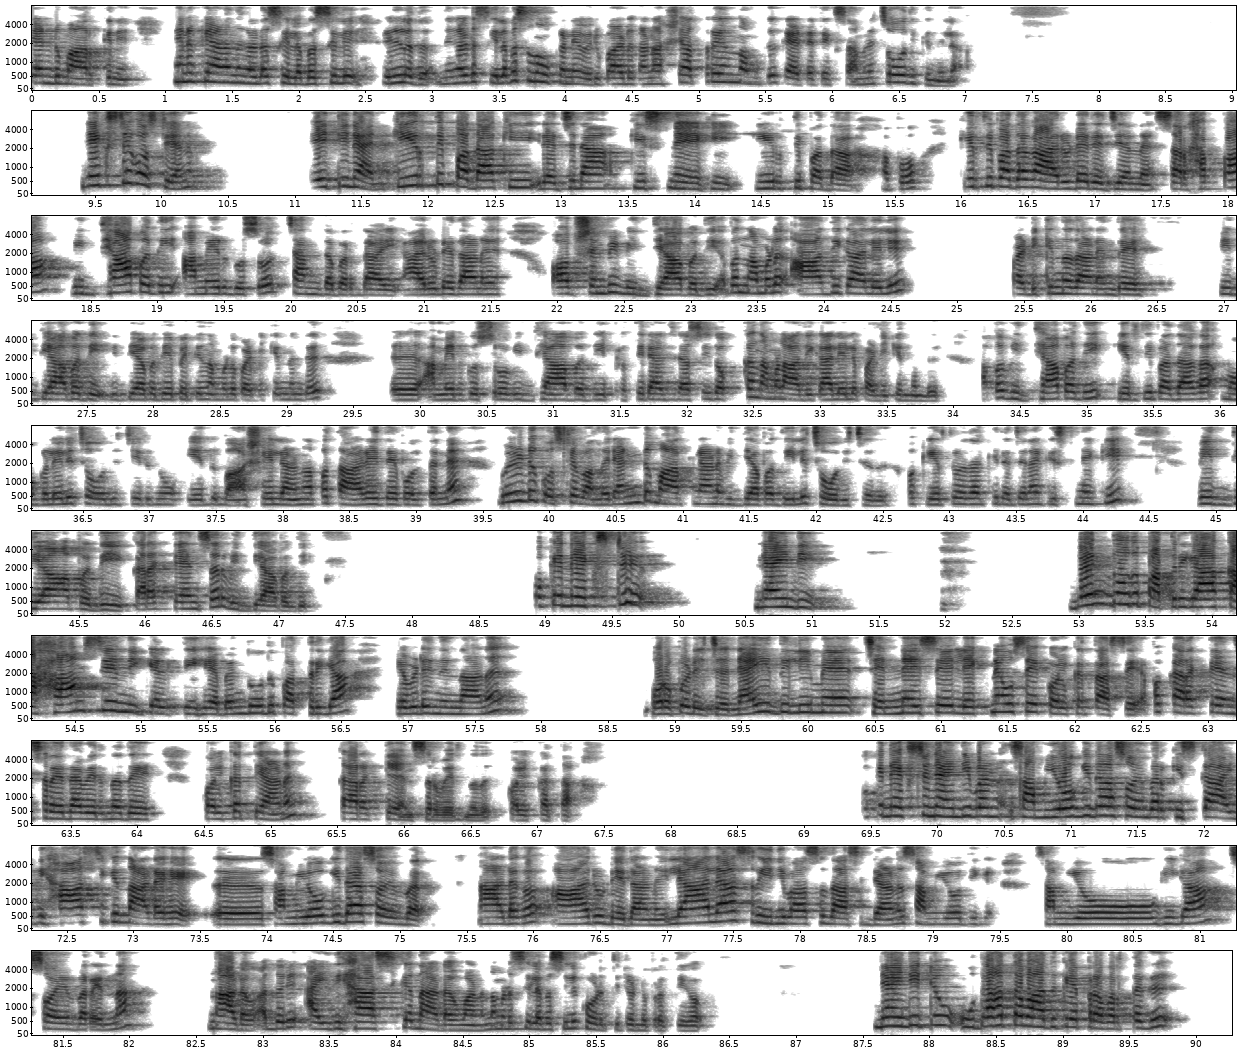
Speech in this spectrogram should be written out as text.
രണ്ട് മാർക്കിന് ഇങ്ങനെയൊക്കെയാണ് നിങ്ങളുടെ സിലബസിൽ ഉള്ളത്. നിങ്ങളുടെ സിലബസ് നോക്കണേ ഒരുപാട് കാണാം. പക്ഷെ അത്രയൊന്നും നമുക്ക് കാറ്ററ്റ് എക്സാമിന് ചോദിക്കുന്നില്ല. നെക്സ്റ്റ് ക്വസ്റ്റ്യൻ എയ്റ്റി നയൻ കീർത്തിപദ കി രചന കി സ്നേഹി. കീർത്തിപദ അപ്പോ കീർത്തിപദ ആരുടെ രചന സർഹപ്പ വിദ്യാപതി അമീർ ഖുസ്രു ചന്ദബർദായി. ആരുടേതാണ്? Option B Vidyapati. അപ്പൊ നമ്മൾ ആദ്യകാലിൽ പഠിക്കുന്നതാണ് എന്ത്? വിദ്യാപതി. വിദ്യാപതിയെ പറ്റി നമ്മൾ പഠിക്കുന്നുണ്ട്. അമീർ ഖുസ്രു വിദ്യാപതി പൃഥ്വിരാജ് രാസു ഇതൊക്കെ നമ്മൾ ആദ്യകാലയിൽ പഠിക്കുന്നുണ്ട്. അപ്പൊ വിദ്യാപതി കീർത്തി പതാക മുകളിൽ ചോദിച്ചിരുന്നു ഏത് ഭാഷയിലാണ്. അപ്പൊ താഴെ ഇതേപോലെ തന്നെ വീണ്ടും ക്വസ്റ്റ്യൻ വന്നു. രണ്ട് മാർക്കിനാണ് വിദ്യാപതിയിൽ ചോദിച്ചത്. അപ്പൊ കീർത്തി പതാക്കി രചന കിസ്നയ്ക്ക് Vidyapati. Correct answer Vidyapati. Okay next ninety ബംഗൂത് പത്രിക കഹാംസ്യം നികൽത്തി ഹെ. ബംഗൂത് പത്രിക എവിടെ നിന്നാണ് പുറപ്പെടുവിച്ചത് നൈ ദില്ലി മേ ചെന്നൈ സെ ലക്നൗ സെ കൊൽക്കത്ത സെ. അപ്പൊ കറക്റ്റ് ആൻസർ ഏതാ വരുന്നത്? കൊൽക്കത്തയാണ് കറക്റ്റ് ആൻസർ വരുന്നത് Kolkata. Okay next ninety one Sanyogita swayamvar കിസ്ക ഐതിഹാസിക നാടക. സംയോഗിത സ്വയംവർ നാടകം ആരുടേതാണ്? ലാല ശ്രീനിവാസദാസിന്റെ ആണ് സംയോഗിക സംയോഗിക സ്വയംവർ എന്ന നാടകം. അതൊരു ഐതിഹാസിക നാടകമാണ്. നമ്മുടെ സിലബസിൽ കൊടുത്തിട്ടുണ്ട് പ്രത്യേകം. നയന്റി ടു ഉദാത്തവാദക്കെ പ്രവർത്തക്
